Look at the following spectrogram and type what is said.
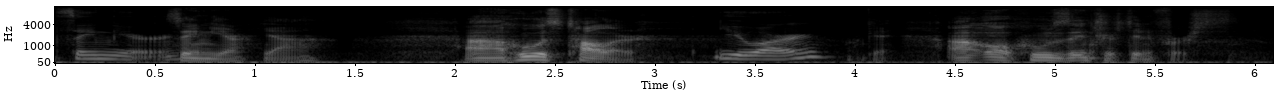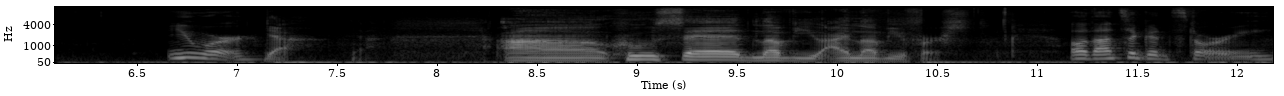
Same year. Same year. Yeah. Uh, who is taller? You are. Okay. Uh, oh, who's interested first? You were. Yeah. Uh, who said love you? I love you first. Oh, that's a good story.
